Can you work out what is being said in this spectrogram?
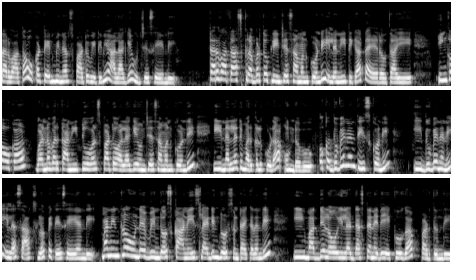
తర్వాత ఒక టెన్ మినిట్స్ పాటు వీటిని అలాగే ఉంచేసేయండి. తర్వాత స్క్రబ్బర్తో క్లీన్ చేసామనుకోండి ఇలా నీట్గా తయారవుతాయి. ఇంకా ఒక వన్ అవర్ కానీ టూ అవర్స్ పాటు అలాగే ఉంచేసామనుకోండి ఈ నల్లటి మరకలు కూడా ఉండవు. ఒక దువ్వెనని తీసుకొని ఈ దువ్వెనని ఇలా సాక్స్లో పెట్టేసేయండి. మన ఇంట్లో ఉండే విండోస్ కానీ స్లైడింగ్ డోర్స్ ఉంటాయి కదండి ఈ మధ్యలో ఇలా డస్ట్ అనేది ఎక్కువగా పడుతుంది.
